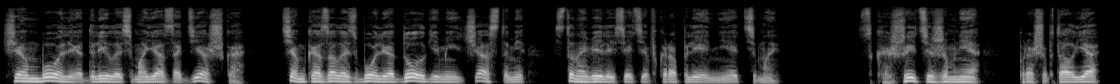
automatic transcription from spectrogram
Чем более длилась моя задержка, тем, казалось, более долгими и частыми становились эти вкрапления тьмы. «Скажите же мне», — прошептал я,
